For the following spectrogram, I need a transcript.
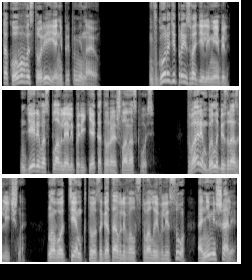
Такого в истории я не припоминаю. В городе производили мебель. Дерево сплавляли по реке, которая шла насквозь. Тварям было безразлично. Но вот тем, кто заготавливал стволы в лесу, они мешали.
